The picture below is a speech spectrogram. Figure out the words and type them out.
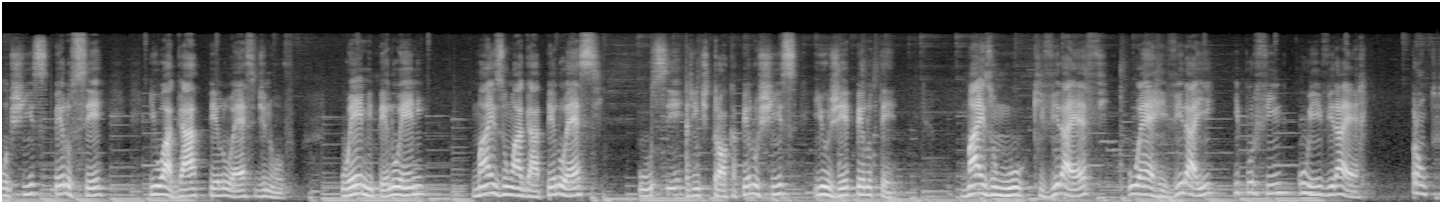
o X pelo C e o H pelo S de novo. O M pelo N, mais um H pelo S o C a gente troca pelo X e o G pelo T. Mais um U que vira F, o R vira I e por fim o I vira R. Pronto.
